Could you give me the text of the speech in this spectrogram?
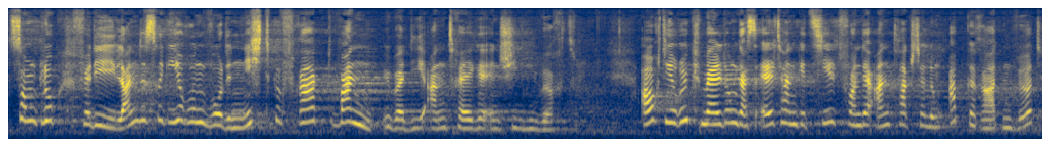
Zum Glück für die Landesregierung wurde nicht gefragt, wann über die Anträge entschieden wird. Auch die Rückmeldung, dass Eltern gezielt von der Antragstellung abgeraten wird,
